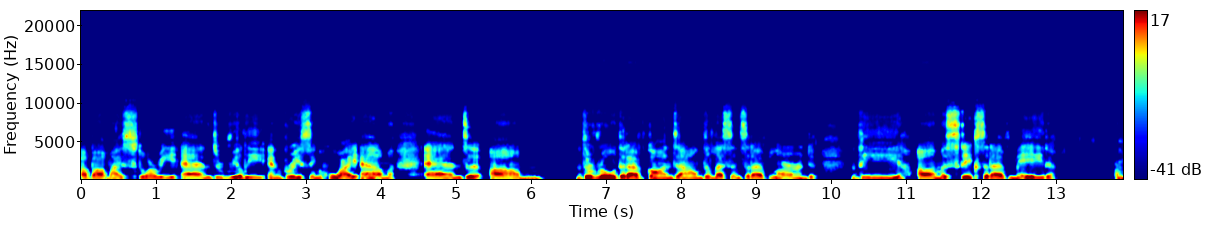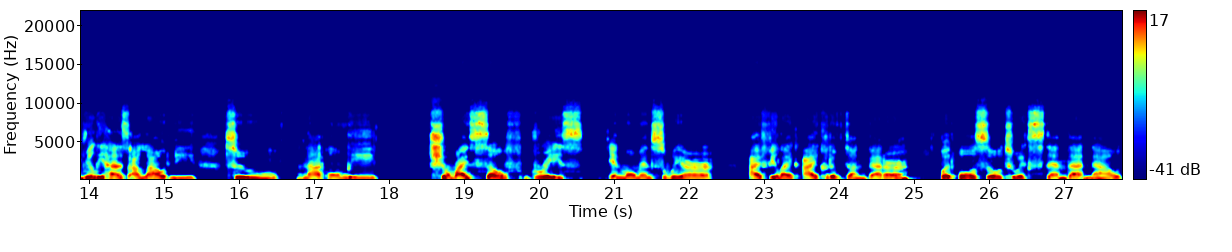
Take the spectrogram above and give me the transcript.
about my story and really embracing who I am and um, the road that I've gone down, the lessons that I've learned, the uh, mistakes that I've made really has allowed me to not only show myself grace in moments where I feel like I could have done better, but also to extend that now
